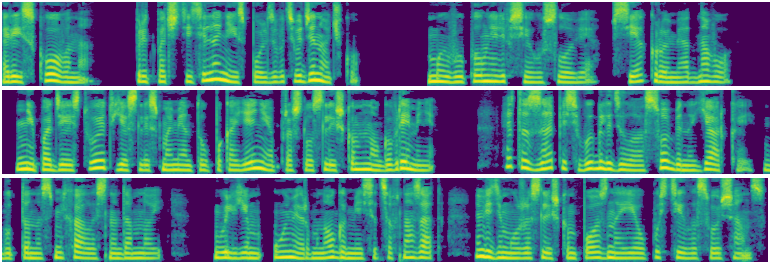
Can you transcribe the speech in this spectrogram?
Рискованно. Предпочтительно не использовать в одиночку. Мы выполнили все условия, все, кроме одного. Не подействует, если с момента упокоения прошло слишком много времени. Эта запись выглядела особенно яркой, будто насмехалась надо мной. Уильям умер много месяцев назад. Видимо, уже слишком поздно, и я упустила свой шанс.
